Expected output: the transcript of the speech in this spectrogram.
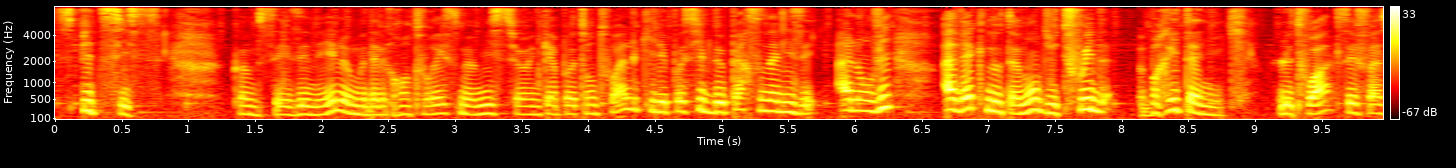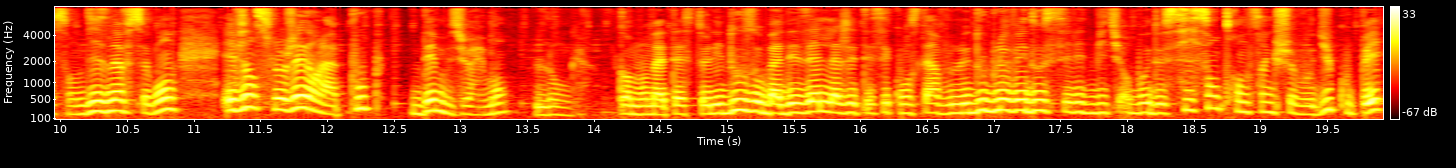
Speed 6. Comme ses aînés, le modèle Grand Tourisme mise sur une capote en toile qu'il est possible de personnaliser à l'envie avec notamment du tweed britannique. Le toit s'efface en 19 secondes et vient se loger dans la poupe démesurément longue. Comme on atteste les 12 au bas des ailes, la GTC conserve le W12 Elite Biturbo de 635 chevaux du coupé.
